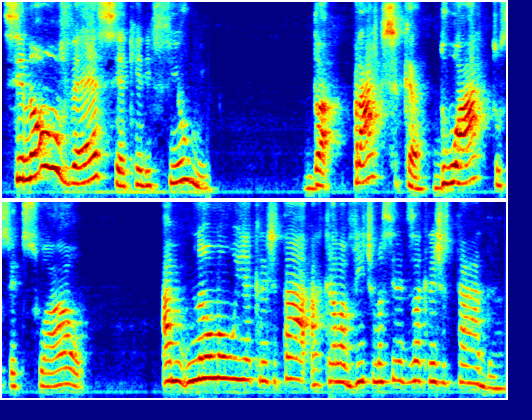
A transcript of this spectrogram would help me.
se não houvesse aquele filme da prática do ato sexual, a, não, não ia acreditar, aquela vítima seria desacreditada.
